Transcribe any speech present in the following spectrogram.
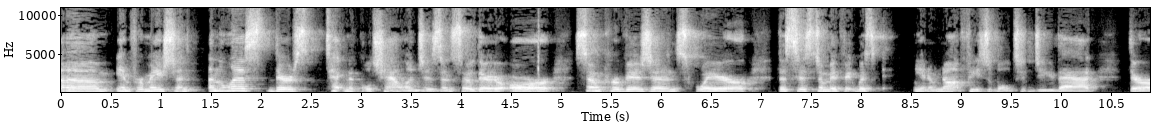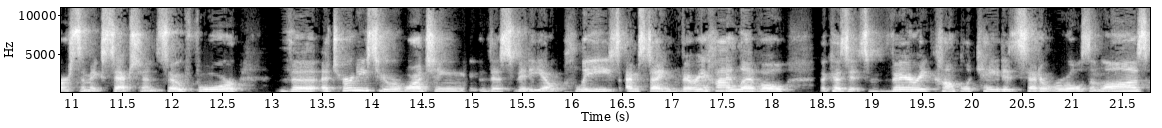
um, information unless there's technical challenges. And so there are some provisions where the system, if it was you know not feasible to do that, there are some exceptions. So for the attorneys who are watching this video, please, I'm staying very high level because it's very complicated set of rules and laws.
